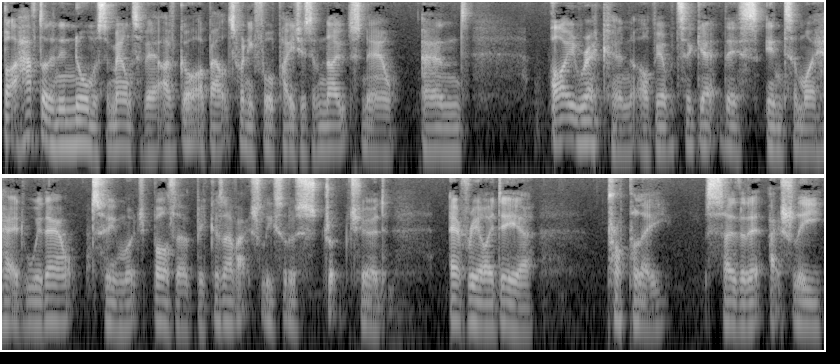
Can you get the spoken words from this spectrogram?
But I have done an enormous amount of it. I've got about 24 pages of notes now, and I reckon I'll be able to get this into my head without too much bother because I've actually sort of structured every idea properly so that it actually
